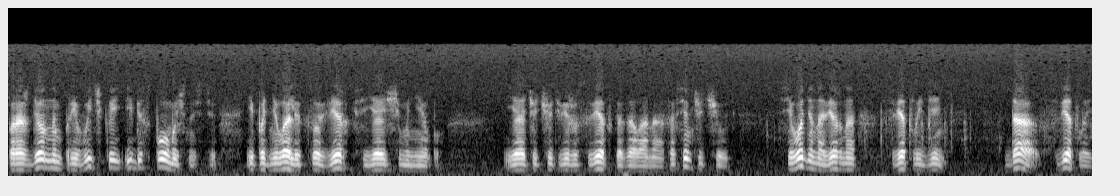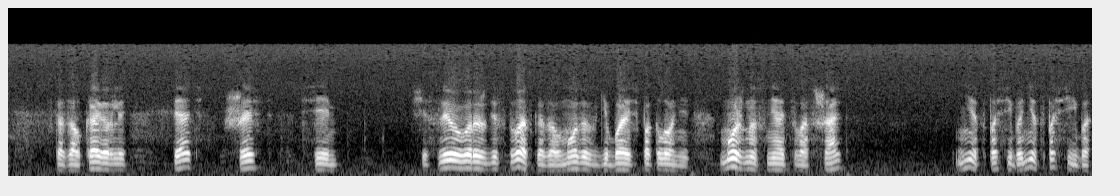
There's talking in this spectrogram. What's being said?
порожденным привычкой и беспомощностью, и подняла лицо вверх к сияющему небу. «Я чуть-чуть вижу свет», — сказала она, — «совсем чуть-чуть. Сегодня, наверное, светлый день». «Да, светлый», — сказал Каверли. «Пять, шесть, семь». «Счастливого Рождества», — сказал Мозес, сгибаясь в поклоне. «Можно снять с вас шаль?» «Нет, спасибо, нет, спасибо»,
